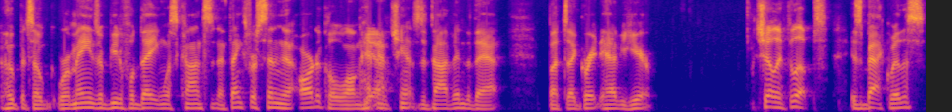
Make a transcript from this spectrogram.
hope it's a remains a beautiful day in Wisconsin, and thanks for sending that article along. I haven't Yeah. had a chance to dive into that, but uh, great to have you here. Shelly Phillips is back with us.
